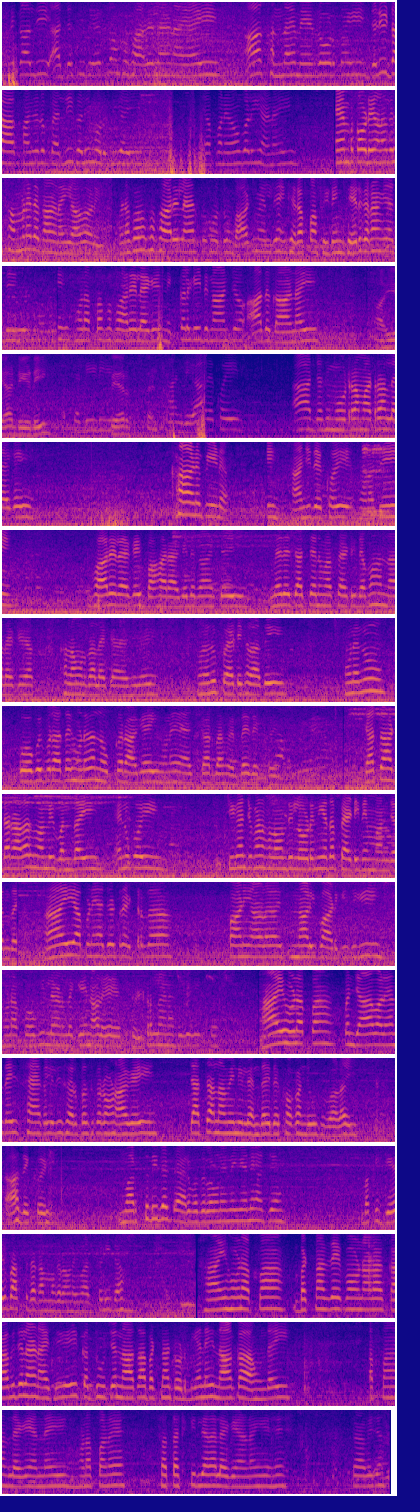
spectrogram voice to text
ਸਤਿ ਸ੍ਰੀ ਅਕਾਲ ਜੀ। ਅੱਜ ਅਸੀਂ ਫੇਰ ਤੋਂ ਫੁਫਾਰੇ ਲੈਣ ਆਏ ਆ ਜੀ। ਆਹ ਖੰਨਾ ਮੇਨ ਰੋਡ ਤੋਂ ਜੀ। ਜਿਹੜੀ ਡਾਕ ਖਾਨੇ ਤੋਂ ਪਹਿਲੀ ਗਲੀ ਮੁੜਦੀ ਆ ਜੀ ਤੇ ਆਪਾਂ ਨੇ ਉਹ ਗਲੀ ਜਾਣਾ ਜੀ। ਐਮ ਪਕੌੜੇ ਵਾਲਿਆਂ ਦੇ ਸਾਹਮਣੇ ਦੁਕਾਨ ਆ ਜੀ ਆਹ ਵਾਲੀ। ਹੁਣ ਆਪਾਂ ਫੁਫਾਰੇ ਲੈਣ ਤੋਂ ਤੁਹਾਨੂੰ ਬਾਅਦ ਮਿਲਦੇ ਆਂ ਫਿਰ ਆਪਾਂ ਫਿਟਿੰਗ ਫੇਰ ਕਰਾਂਗੇ ਅੱਜ ਜੀ। ਹੁਣ ਆਪਾਂ ਫੁਫਾਰੇ ਲੈ ਕੇ ਨਿਕਲ ਗਏ ਦੁਕਾਨ ਚ। ਆਹ ਦੁਕਾਨ ਆ ਜੀ। ਆਹੀ ਆ ਡੀਡੀ ਅੱਛਾ ਡੀਡੀ ਸਪੇਅਰ ਸੈਂਟਰ। ਹਾਂਜੀ ਆਹ ਦੇਖੋ ਜੀ। ਆਹ ਅੱਜ ਅਸੀਂ ਮੋਟਰਾਂ ਮਾਟਰਾਂ ਲੈ ਕੇ ਖਾਣ ਪੀਣ। ਹਾਂਜੀ ਦੇਖੋ ਜੀ। ਹੁਣ ਅਸੀਂ ਫੁਹਾਰੇ ਲੈ ਕੇ ਬਾਹਰ ਆ ਗਏ ਦੁਕਾਨ 'ਚ ਹੀ ਮੇਰੇ ਚਾਚੇ ਨੂੰ ਮੈਂ ਪੈਟੀ ਦਾ ਬਹਾਨਾ ਲੈ ਕੇ ਆ- ਖਿਲਾਉਣ ਦਾ ਲੈ ਕੇ ਆਇਆ ਸੀਗਾ। ਜੀ ਹੁਣ ਇਹਨੂੰ ਪੈਟੀ ਖਿਲਾਤੀ। ਹੁਣ ਇਹਨੂੰ ਕੋਕ ਕੋਈ ਪਿਲਾਤਾ ਜੀ, ਹੁਣ ਇਹਦਾ ਨੌਕਰ ਆ ਗਿਆ ਜੀ ਹੁਣ ਇਹ ਐਸ਼ ਕਰਦਾ ਫਿਰਦਾ ਹੀ ਦੇਖੋ ਜੀ। ਚਾਚਾ ਸਾਡਾ ਰਾਧਾ ਸਵਾਮੀ ਬੰਦਾ ਹੀ ਇਹਨੂੰ ਕੋਈ ਚਿਕਨ ਚਿਕਨ ਖਿਲਾਉਣ ਦੀ ਲੋੜ ਨਹੀਂ ਇਹ ਤਾਂ ਪੈਟੀ ਤੇ ਮੰਨ ਜਾਂਦਾ ਹਾਂ ਇਹ ਆਪਣੇ ਅੱਜ ਟਰੈਕਟਰ ਦਾ ਪਾਣੀ ਵਾਲਾ ਨਾਲੀ ਪਾੜ ਗਈ ਸੀਗੀ। ਹੁਣ ਆਪਾਂ ਉਹ ਵੀ ਲੈਣ ਲੱਗੇ ਨਾਲੇ ਫਿਲਟਰ ਲੈਣਾ ਸੀਗਾ ਇੱਕ ਹਾਂ, ਇਹ ਹੁਣ ਆਪਾਂ ਪੰਜਾਬ ਵਾਲਿਆਂ ਦੇ ਸਾਈਕਲ ਦੀ ਸਰਵਿਸ ਕਰਾਉਣ ਆ ਗਏ ਜੀ। ਚਾਚਾ ਨਵੀਂ ਨਹੀਂ ਲੈਂਦਾ ਜੀ, ਦੇਖੋ ਕੰਜੂਸ ਵਾਲਾ ਹੀ ਆਹ ਦੇਖੋ ਜੀ। ਮਰਸਡੀ ਦੇ ਟਾਇਰ ਬਦਲਾਉਣੇ ਨੇ ਇਹਨੇ ਅੱਜ। ਬਾਕੀ ਗੇਅਰ ਬਾਕਸ ਦਾ ਕੰਮ ਕਰਾਉਣੇ ਮਰਸਡੀ ਦਾ। ਹਾਂ, ਇਹ ਹੁਣ ਆਪਾਂ ਬਟਨਾਂ ਤੇ ਪਾਉਣ ਵਾਲਾ ਕਾਗਜ਼ ਲੈਣ ਆਏ ਸੀ ਜੀ। ਕੱਦੂ 'ਚ ਨਾ ਤਾਂ ਬਟਨਾਂ ਟੁੱਟਦੀਆਂ ਨੇ, ਨਾ ਘਾਹ ਹੁੰਦਾ ਜੀ। ਆਪਾਂ ਲੈ ਕੇ ਆਨੇ ਜੀ। ਹੁਣ ਆਪਾਂ ਨੇ 7-8 ਕਿੱਲਿਆਂ ਦਾ ਲੈ ਕੇ ਆਣਾ ਜੀ ਇਹ ਕਾਗਜ਼।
